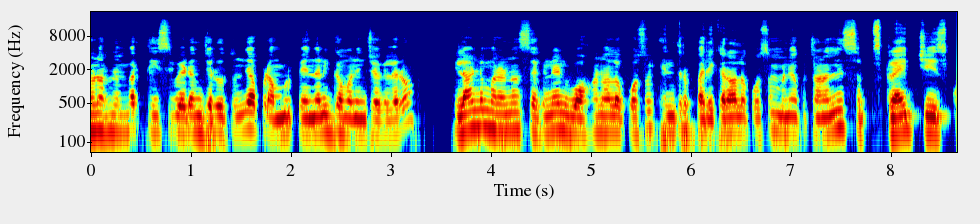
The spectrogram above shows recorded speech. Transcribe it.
ఓనర్ నెంబర్ తీసివేయడం జరుగుతుంది. అప్పుడు అమ్ముడుపోయిందని గమనించగలరు. ఇలాంటి మరెన్నో సెకండ్ హ్యాండ్ వాహనాల కోసం యంత్ర పరికరాల కోసం మన యొక్క ఛానల్ని సబ్స్క్రైబ్ చేసుకోండి.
